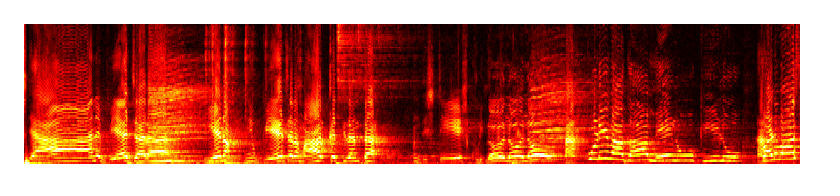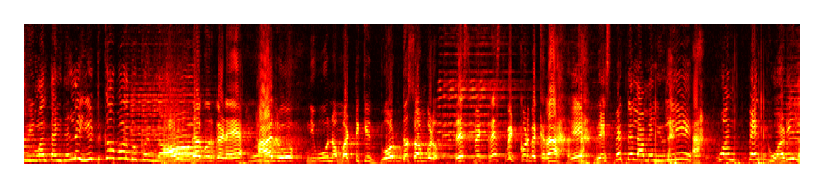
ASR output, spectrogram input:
ಶಾನೆ ಬೇಜಾರ. ಏನೋ ನೀವು ಬೇಜಾರ ಮಾಡ್ಕತ್ತೀರಂತ. ಒಂದಿಷ್ಟೇ ಕುಡಿ ಲೋ ಲೋ ಲೋ. ಆ. ಕುಡಿವಾಗ ಮೇಲು ಕೀಳು ಬಡವ ಶ್ರೀಮಂತ ಇದೆಲ್ಲ ಇಟ್ಕೋಬಾರ್ದು ಕೈಲ. ಹೌದಾ ಗುರುಗಳೇ? ಆದ್ರೂ ನೀವು ನಮ್ಮ ಮಟ್ಟಕ್ಕೆ ದೊಡ್ಡ ಸ್ವಾಮಿಗಳು ರೆಸ್ಪೆಕ್ಟ್ ರೆಸ್ಪೆಕ್ಟ್ ಕೊಡ್ಬೇಕಲ್ಲ. ಏ ರೆಸ್ಪೆಕ್ಟ್ ಎಲ್ಲ ಆಮೇಲೆ ಇರ್ಲಿ. ಆ. ಒಂದ್ ಪೆಗ್ ಹೊಡಿಲ.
